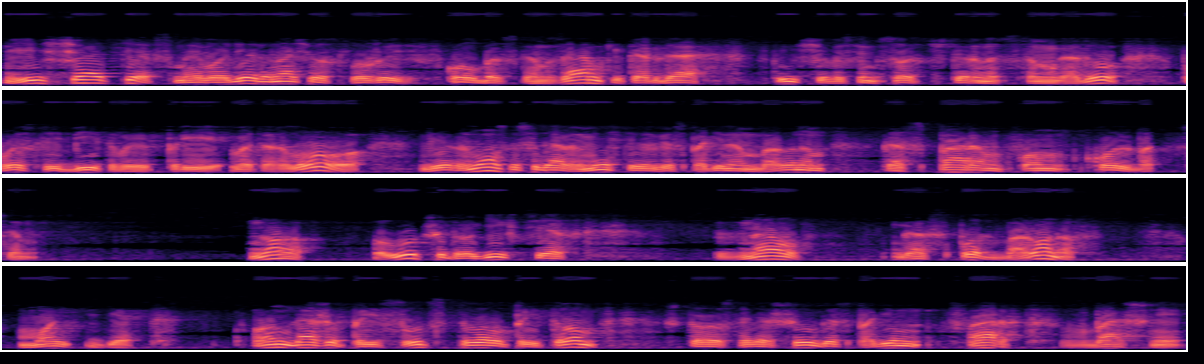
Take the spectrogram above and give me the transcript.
Еще отец моего деда начал служить в Колбасском замке, когда в 1814 году, после битвы при Ватерлоо, вернулся сюда вместе с господином бароном Каспаром фон Кольбатцем. Но лучше других всех знал господ баронов мой дед. Он даже присутствовал при том, что совершил господин Фарт в башне.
